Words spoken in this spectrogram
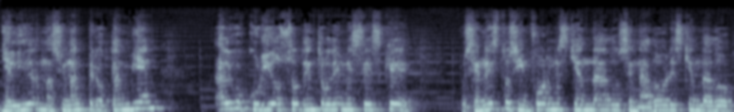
y el líder nacional, pero también algo curioso dentro de MC es que, pues en estos informes que han dado senadores, que han dado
